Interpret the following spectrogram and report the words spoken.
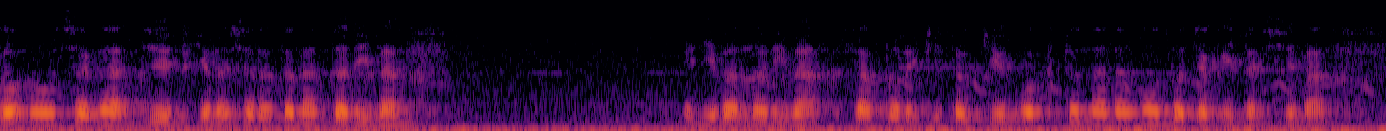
5号車が自由席の車両となっております。2番乗り場札幌行き特急北斗7号到着いたします。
